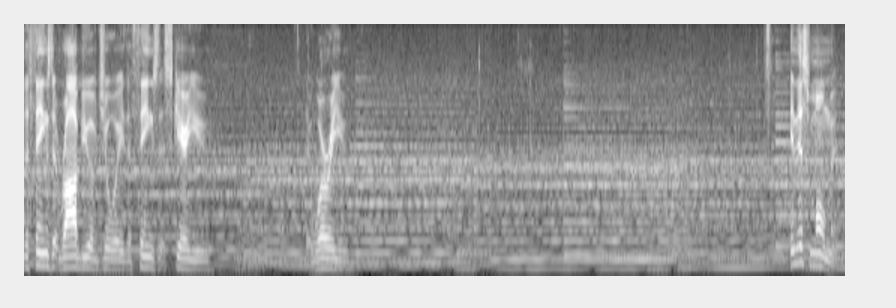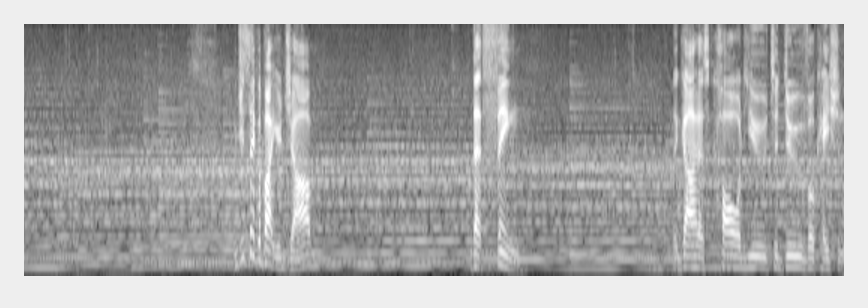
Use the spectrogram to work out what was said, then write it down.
the things that rob you of joy, the things that scare you, that worry you. In this moment, would you think about your job? That thing that God has called you to do vocationally.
